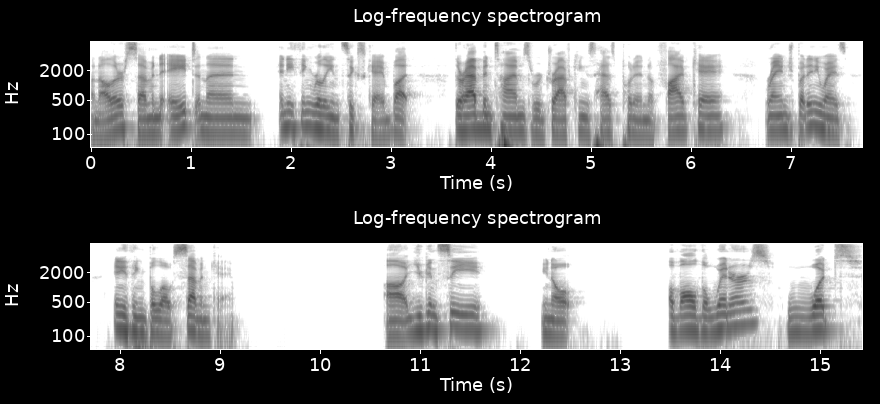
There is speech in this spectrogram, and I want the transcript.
another, 7 to 8, and then anything really in 6K. But there have been times where DraftKings has put in a 5K range. But, anyways, anything below 7K. Uh, you can see, you know, of all the winners, what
